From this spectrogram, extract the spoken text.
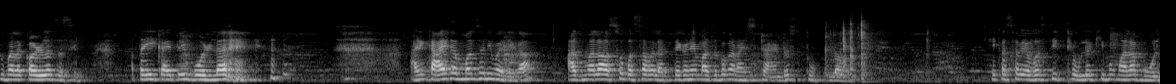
तुम्हाला कळलंच असेल. आता ही काहीतरी बोलणार आहे. आणि काय गंमत झाली माहिती का? आज मला असं बसावं लागतं कारण माझं बघा ना स्टँडच तुटलं. हे कसं व्यवस्थित ठेवलं की मग मला बोल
